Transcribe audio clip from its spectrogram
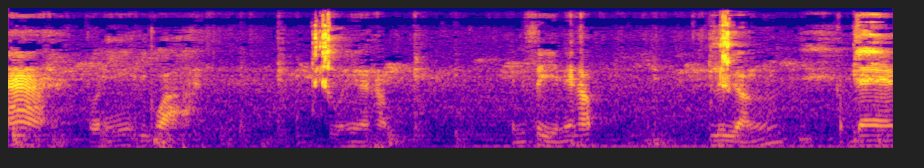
อ่า ตัวนี้ดีกว่า ตัวนี้นะครับ เห็นสีไหมครับ เหลืองกับแดง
